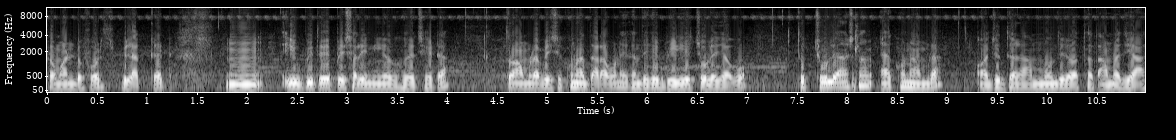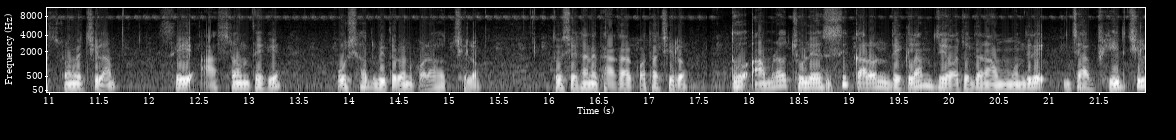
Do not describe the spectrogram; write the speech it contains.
commando force black cat ইউপিতে স্পেশালি নিয়োগ হয়েছে এটা। তো আমরা বেশিক্ষণ আর দাঁড়াবো না, এখান থেকে বেরিয়ে চলে যাব। তো চলে আসলাম এখন আমরা অযোধ্যা রাম মন্দির, অর্থাৎ আমরা যে আশ্রমে ছিলাম, সেই আশ্রম থেকে প্রসাদ বিতরণ করা হচ্ছিল। তো সেখানে থাকার কথা ছিল। তো আমরাও চলে এসেছি, কারণ দেখলাম যে অযোধ্যা রাম মন্দিরে যা ভিড় ছিল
